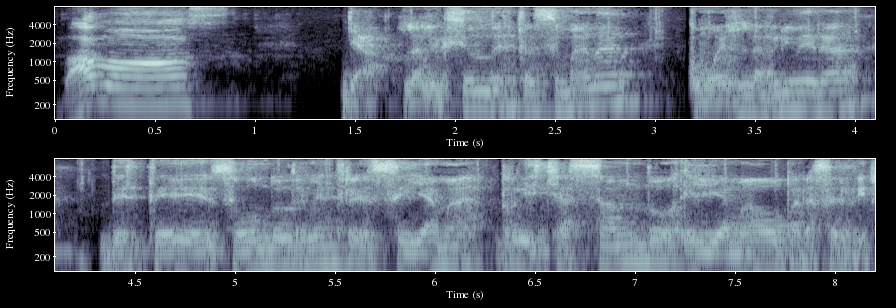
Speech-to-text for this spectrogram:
vamos. Ya, la lección de esta semana, como es la primera de este segundo trimestre, se llama Rechazando el llamado para servir.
